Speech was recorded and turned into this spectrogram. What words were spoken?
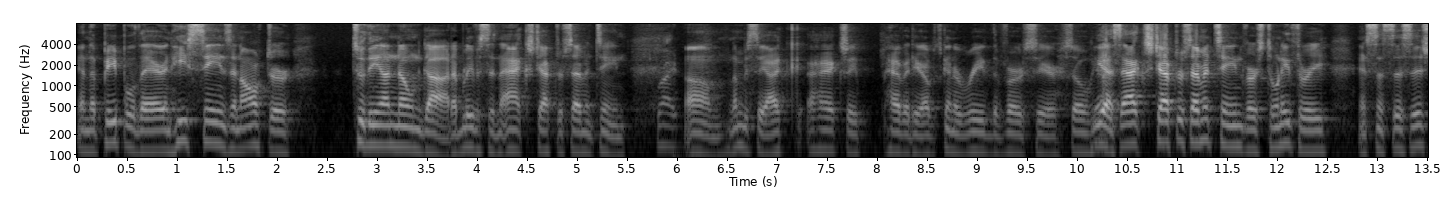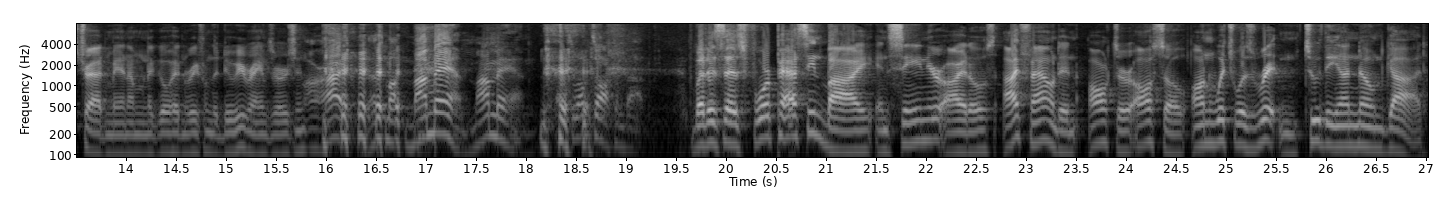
and the people there, and he sees an altar to the unknown God. I believe it's in Acts chapter 17. right. Um, let me see. I, I actually have it here. I was going to read the verse here. So, yes, Acts chapter 17, verse 23. And since this is Trad Men, I'm going to go ahead and read from the Douay-Rheims version. All right, that's my my man, my man. That's what I'm talking about. But it says, For passing by and seeing your idols, I found an altar also on which was written, To the unknown God.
